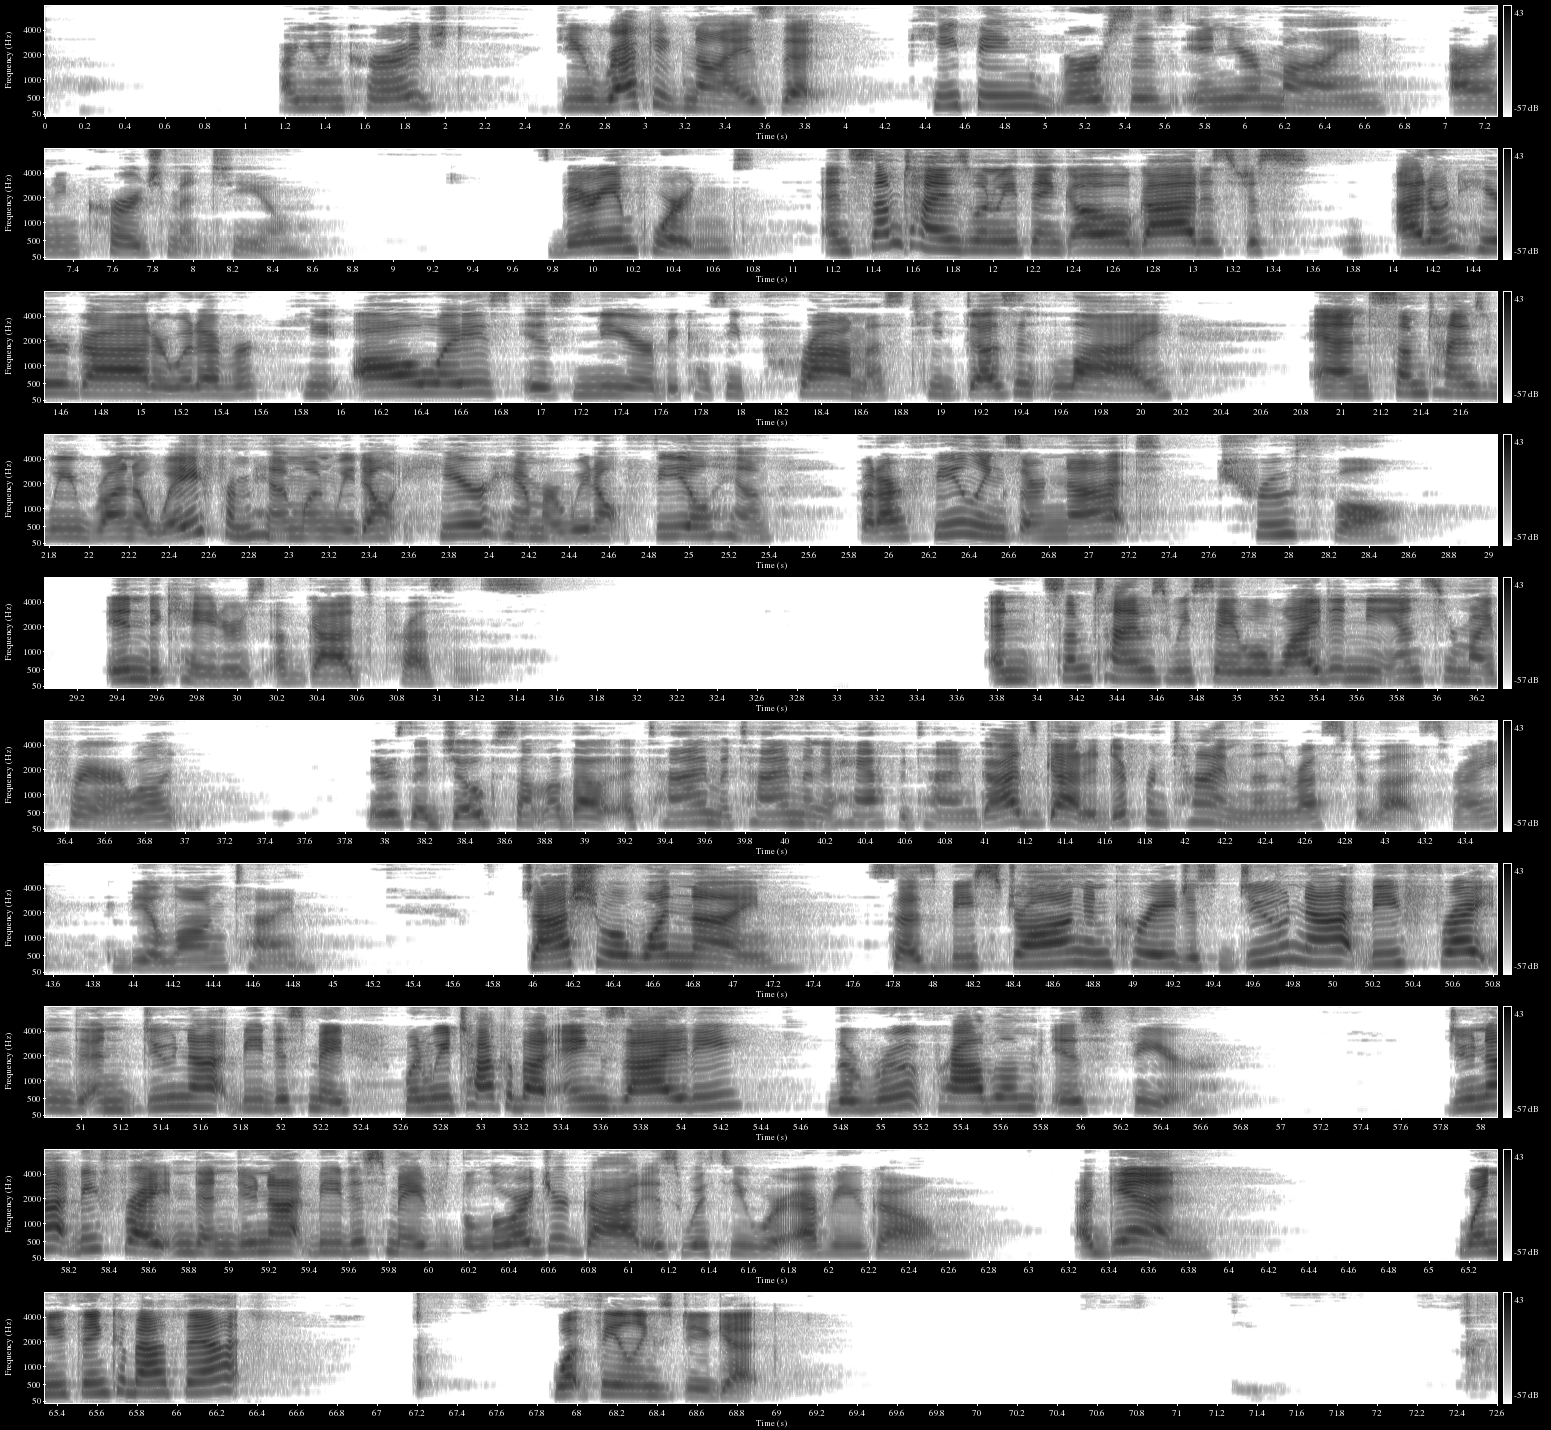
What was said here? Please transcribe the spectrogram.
Are you encouraged? Do you recognize that keeping verses in your mind are an encouragement to you? It's very important. And sometimes when we think, oh, God is just, I don't hear God or whatever, He always is near because He promised. He doesn't lie. And sometimes we run away from Him when we don't hear Him or we don't feel Him. But our feelings are not truthful indicators of God's presence. And sometimes we say, well, why didn't he answer my prayer? Well, there's a joke, something about a time, a time, and a half a time. God's got a different time than the rest of us, right? It could be a long time. Joshua 1 9 says, Be strong and courageous. Do not be frightened and do not be dismayed. When we talk about anxiety, the root problem is fear. Do not be frightened and do not be dismayed, for the Lord your God is with you wherever you go. Again, when you think about that, what feelings do you get?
